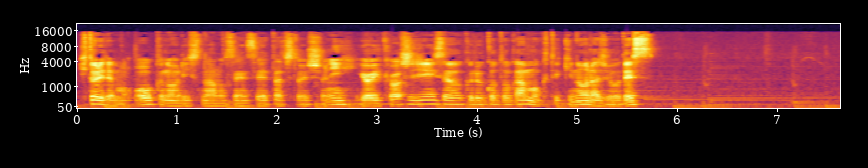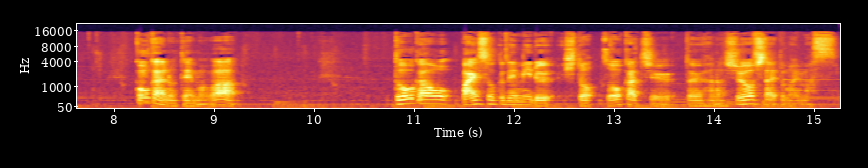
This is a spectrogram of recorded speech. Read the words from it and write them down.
一人でも多くのリスナーの先生たちと一緒に良い教師人生を送ることが目的のラジオです。今回のテーマは、動画を倍速で見る人増加中という話をしたいと思います。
